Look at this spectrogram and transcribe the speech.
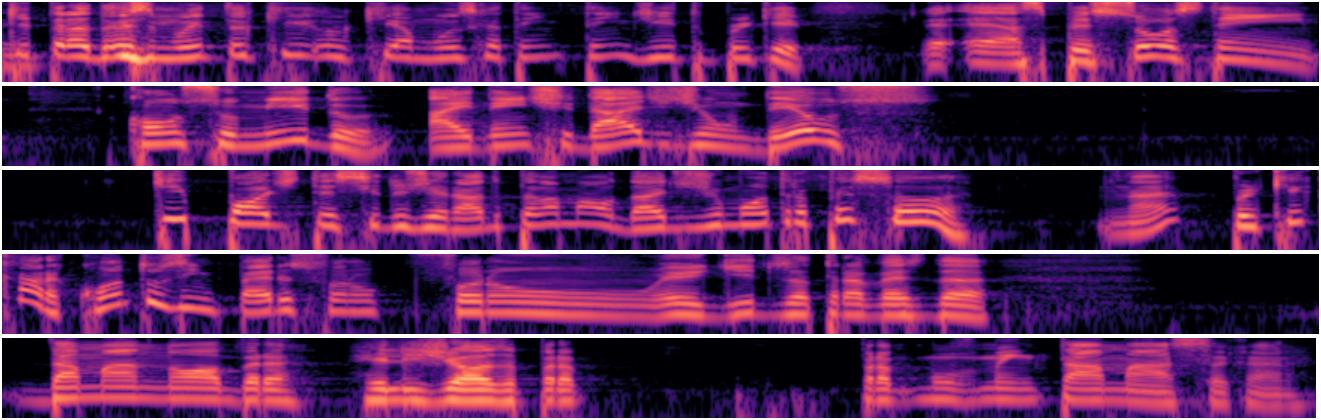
Que traduz muito o que, o que a música tem, tem dito. Porque é, é, as pessoas têm consumido a identidade de um Deus que pode ter sido gerado pela maldade de uma outra pessoa. Né? Porque, cara, quantos impérios foram, foram erguidos através da, da manobra religiosa para movimentar a massa, cara?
